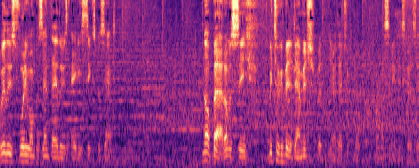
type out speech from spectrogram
We lose 41%, they lose 86%. Not bad. Obviously, we took a bit of damage, but, you know, they took more. Am I sending these guys in?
